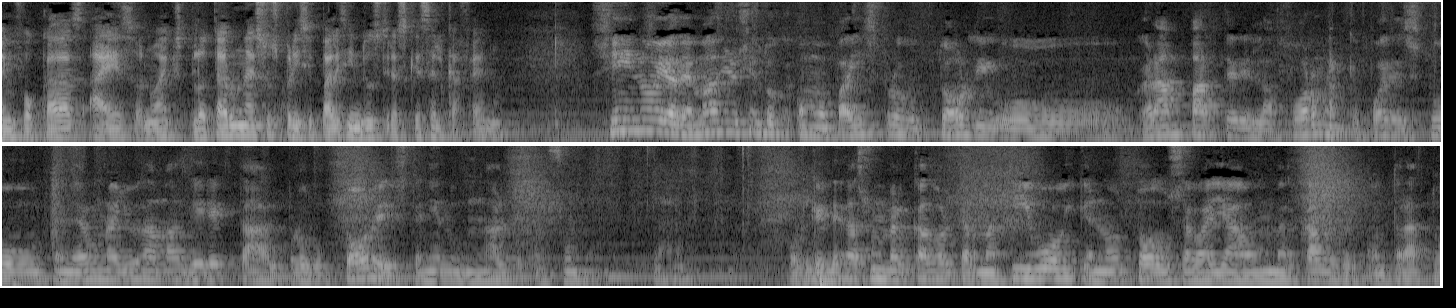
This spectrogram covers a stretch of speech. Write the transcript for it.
enfocadas a eso, ¿no? A explotar una de sus principales industrias que es el café, ¿no? Sí, no, y además yo siento que como país productor, digo, gran parte de la forma en que puedes tú tener una ayuda más directa al productor es teniendo un alto consumo. Porque le das un mercado alternativo y que no todo se vaya a un mercado del contrato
